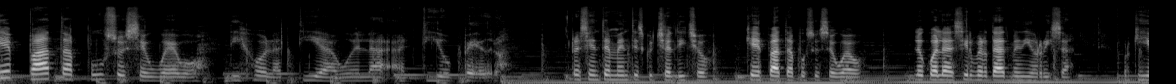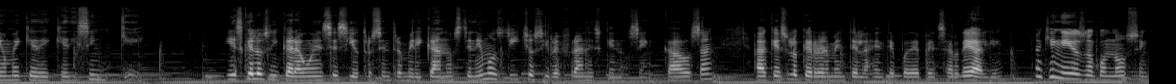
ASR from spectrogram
qué pata puso ese huevo? dijo la tía abuela al tío Pedro. Recientemente escuché el dicho, ¿qué pata puso ese huevo? Lo cual a decir verdad me dio risa, porque yo me quedé que dicen qué. Y es que los nicaragüenses y otros centroamericanos tenemos dichos y refranes que nos encausan a qué es lo que realmente la gente puede pensar de alguien, a quien ellos no conocen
